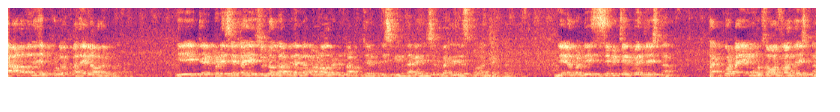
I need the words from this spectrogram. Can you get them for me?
చాలా మంది చెప్పుకుంటారు పదేళ్ళ వరకు. ఈ జడ్పీటీసీ ఎట్లా చేసిండో ఆ విధంగా మనోహర్ ఉన్నప్పుడు జడ్పీటీసీ ఈ విధంగా చేసిండో అక్కడ చేసుకోవాలని చెప్తారు. నేను ఒక డీసీసీబీ చైర్మన్ చేసిన. తక్కువ టైం మూడు సంవత్సరాలు చేసిన.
